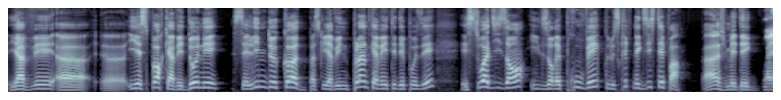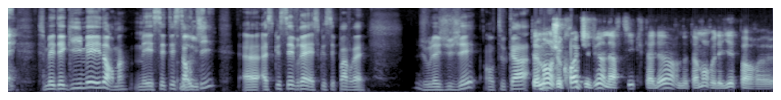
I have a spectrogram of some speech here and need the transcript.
il y avait euh, euh, eSport qui avait donné ses lignes de code parce qu'il y avait une plainte qui avait été déposée et soi-disant, ils auraient prouvé que le script n'existait pas. Ah, je mets des, Ouais. je mets des guillemets énormes, hein, mais c'était Bah oui. sorti. Euh, Est-ce que c'est vrai? Est-ce que c'est pas vrai? Je voulais juger. En tout cas, Justement, je crois que j'ai vu un article tout à l'heure, notamment relayé par, euh,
